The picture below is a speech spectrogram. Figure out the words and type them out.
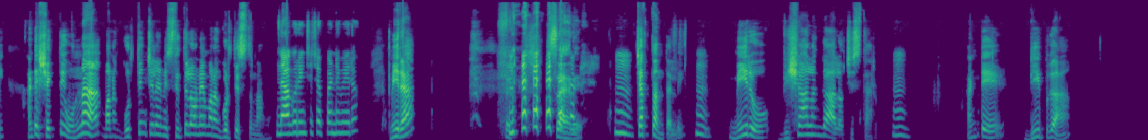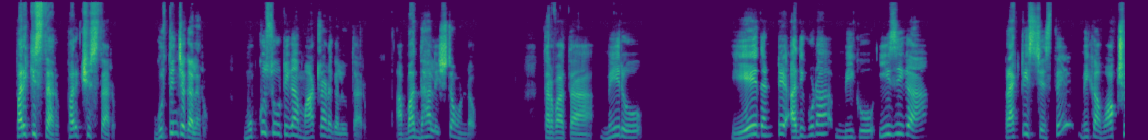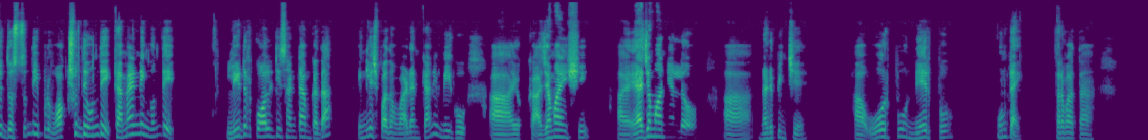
అంటే శక్తి ఉన్నా మనం గుర్తించలేని స్థితిలోనే మనం గుర్తిస్తున్నాము. నా గురించి చెప్పండి మీరు? మీరా? సరే. చెప్తాను తల్లి. మీరు విశాలంగా ఆలోచిస్తారు. అంటే డీప్‌గా పరికిస్తారు, పరీక్షిస్తారు. గుర్తించగలరు. ముక్కుసూటిగా మాట్లాడగలుగుతారు. అబద్ధాలు ఇష్టం ఉండవు. తర్వాత మీరు ఏదంటే అది కూడా మీకు ఈజీగా ప్రాక్టీస్ చేస్తే మీకు ఆ వాక్‌శుద్ధి వస్తుంది. ఇప్పుడు వాక్‌శుద్ధి ఉంది. కమాండింగ్ ఉంది. లీడర్ క్వాలిటీస్ అంటాం కదా! ఇంగ్లీష్ పదం వాడాను కానీ మీకు ఆ యొక్క అజమాయిషి, ఆ యాజమాన్యంలో నడిపించే ఆ ఓర్పు, నేర్పు ఉంటాయి. తర్వాత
